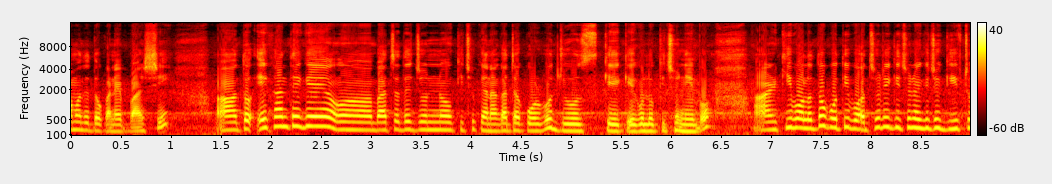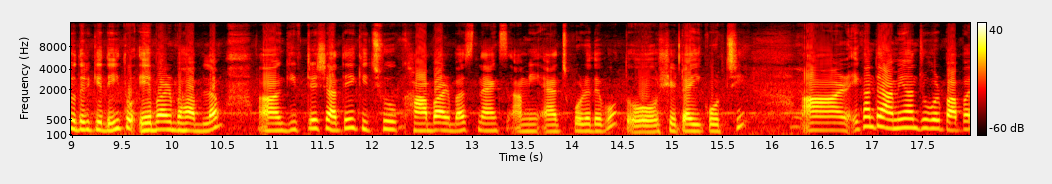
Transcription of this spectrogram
আমাদের দোকানের পাশেই। তো এখান থেকে বাচ্চাদের জন্য কিছু কেনাকাটা করব, জুস, কেক, এগুলো কিছু নেব। আর কি বলো তো প্রতি বছরই কিছু না কিছু গিফট ওদেরকে দিই। তো এবার ভাবলাম গিফটের সাথে কিছু খাবার বা স্ন্যাক্স আমি অ্যাড করে দেব। তো সেটাই করছি। আর এখানটায় আমি আর ধ্রুবর পাপা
